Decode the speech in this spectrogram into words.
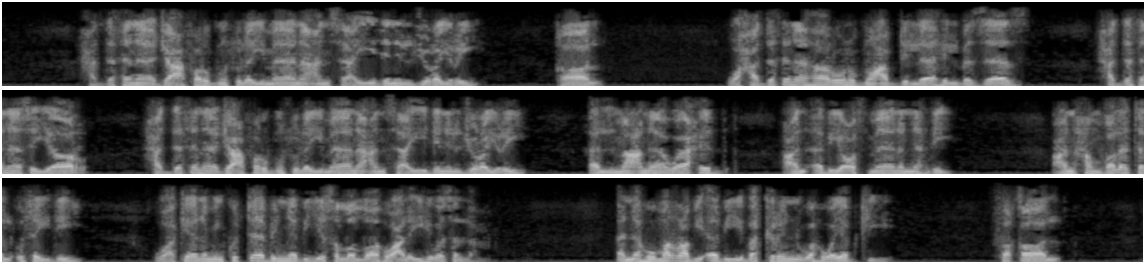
حدثنا جعفر بن سليمان عن سعيد الجريري قال وحدثنا هارون بن عبد الله البزاز حدثنا سيار حدثنا جعفر بن سليمان عن سعيد الجريري المعنى واحد عن أبي عثمان النهدي عن حنظلة الأسيدي وكان من كتاب النبي صلى الله عليه وسلم أنه مر بأبي بكر وهو يبكي فقال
